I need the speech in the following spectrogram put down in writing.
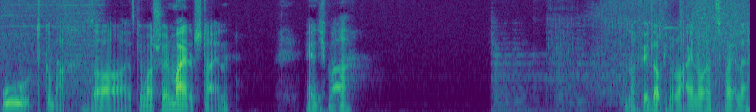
Gut gemacht. So, jetzt gehen wir schön Meilenstein. Endlich mal. Nach wird glaube ich nur ein oder zwei, ne?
